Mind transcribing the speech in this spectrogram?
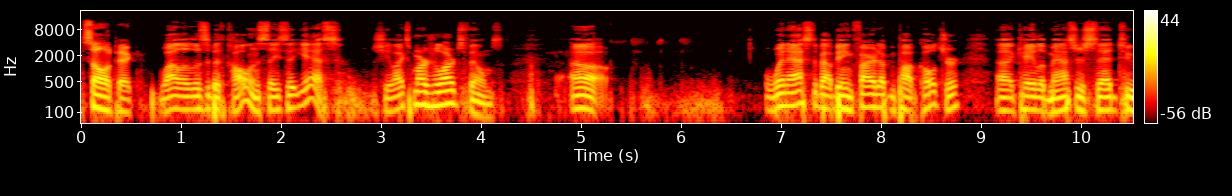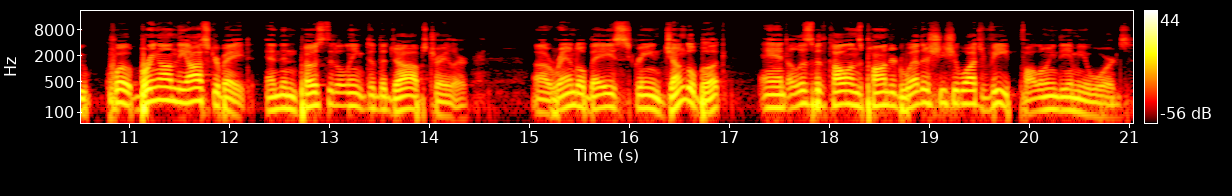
Solid pick. While Elizabeth Collins says that yes, she likes martial arts films. Uh, when asked about being fired up in pop culture, uh, Caleb Masters said to quote bring on the Oscar bait, and then posted a link to the Jobs trailer. Uh, Randall Bays screamed Jungle Book, and Elizabeth Collins pondered whether she should watch Veep following the Emmy Awards.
